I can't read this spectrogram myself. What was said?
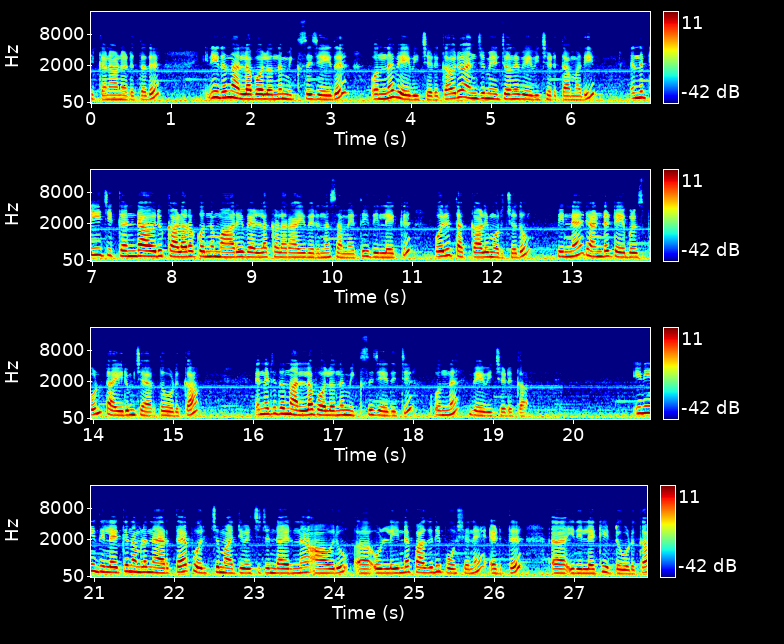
ചിക്കനാണ് എടുത്തത്. ഇനി ഇത് നല്ലപോലെ ഒന്ന് മിക്സ് ചെയ്ത് ഒന്ന് വേവിച്ചെടുക്കുക. ഒരു അഞ്ച് മിനിറ്റ് ഒന്ന് വേവിച്ചെടുത്താൽ മതി. എന്നിട്ട് ഈ ചിക്കന്റെ ആ ഒരു കളറൊക്കെ ഒന്ന് മാറി വെള്ള കളറായി വരുന്ന സമയത്ത് ഇതിലേക്ക് ഒരു തക്കാളി മുറിച്ചതും പിന്നെ രണ്ട് ടേബിൾ സ്പൂൺ തൈരും ചേർത്ത് കൊടുക്കുക എന്നിട്ടിത് നല്ല പോലെ ഒന്ന് മിക്സ് ചെയ്തിട്ട് ഒന്ന് വേവിച്ചെടുക്കുക ഇനി ഇതിലേക്ക് നമ്മൾ നേരത്തെ പൊരിച്ച് മാറ്റി വെച്ചിട്ടുണ്ടായിരുന്ന ആ ഒരു ഉള്ളീന്റെ പകുതി പോർഷന് എടുത്ത് ഇതിലേക്ക് ഇട്ട് കൊടുക്കുക.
